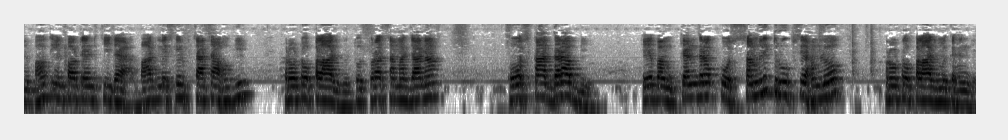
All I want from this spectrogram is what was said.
ये बहुत इंपॉर्टेंट चीज़ है। बाद में सिर्फ़ चर्चा होगी प्रोटोप्लाज्म तो तुरंत समझ जाना कोश का द्रव्य एवं केंद्रक को सम्मिलित रूप से हम लोग प्रोटोप्लाज्म कहेंगे।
